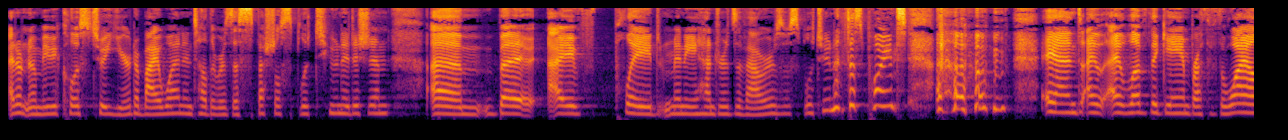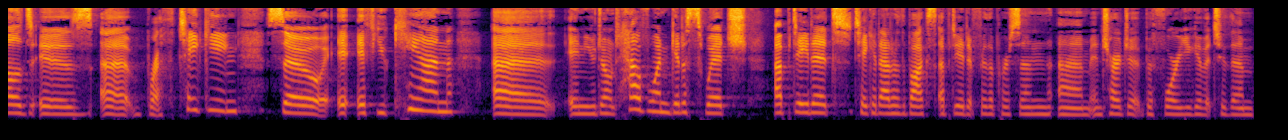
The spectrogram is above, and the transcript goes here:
I don't know, maybe close to a year to buy one until there was a special Splatoon edition. Um, but I've played many hundreds of hours of Splatoon at this point. Um, and I, I love the game. Breath of the Wild is, uh, breathtaking. So if you can, uh, and you don't have one, get a Switch, update it, take it out of the box, update it for the person, um, and charge it before you give it to them.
